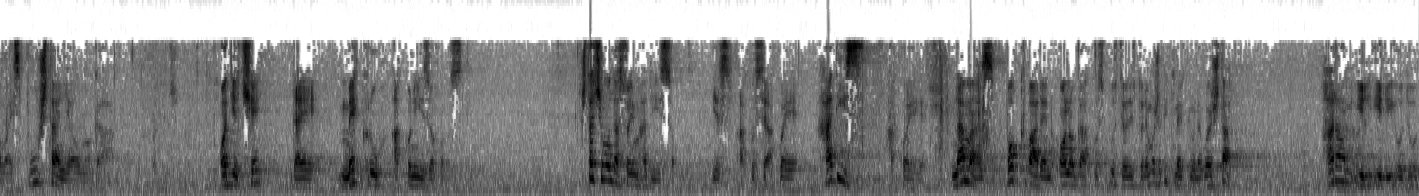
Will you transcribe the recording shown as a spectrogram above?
ovaj spuštanje ovoga odjeće da je mekruh ako nije iz oholosti. Šta ćemo onda s ovim hadisom? Jes, ako, se, ako je hadis ako je namaz pokvaren onoga ako spusti odjeću, to ne može biti meknu, nego je šta? Haram ili, ili od, od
